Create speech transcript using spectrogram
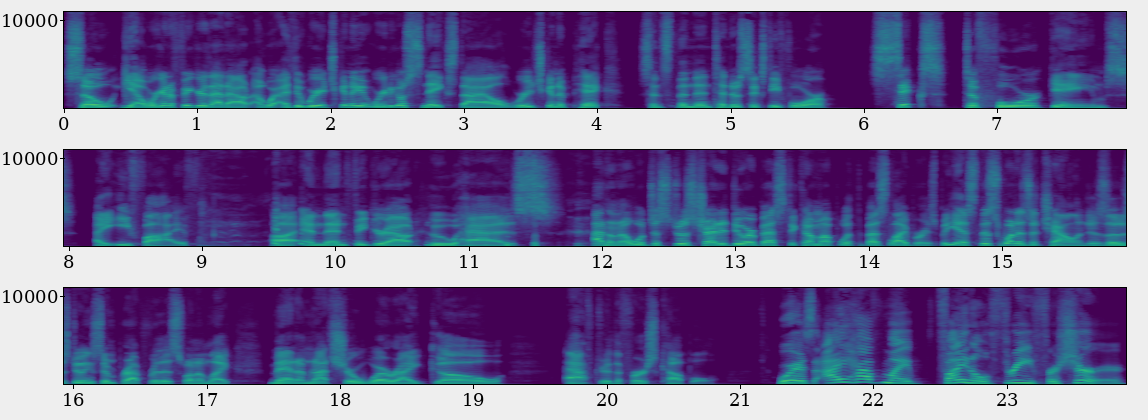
So yeah, we're gonna figure that out. I, I think we're each gonna we're gonna go snake style. We're each gonna pick since the Nintendo 64 six to four games, i.e. five, uh, and then figure out who has. I don't know. We'll just just try to do our best to come up with the best libraries. But yes, this one is a challenge. As I was doing some prep for this one, I'm like, man, I'm not sure where I go after the first couple. Whereas I have my final three for sure.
